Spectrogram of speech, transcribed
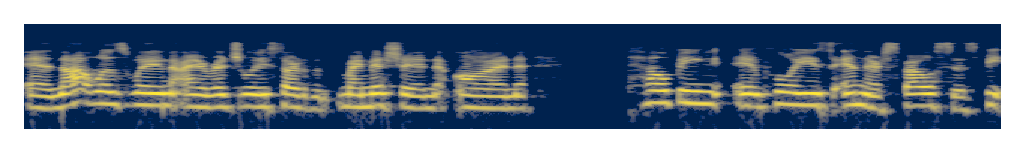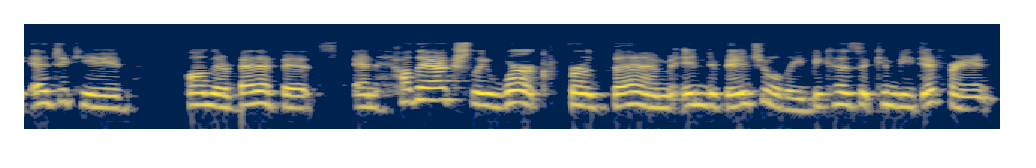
And that was when I originally started my mission on helping employees and their spouses be educated on their benefits and how they actually work for them individually because it can be different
